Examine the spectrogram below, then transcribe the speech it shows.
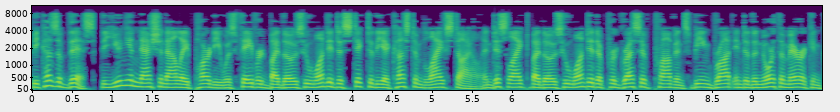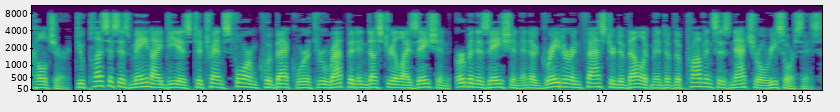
Because of this, the Union Nationale party was favored by those who wanted to stick to the accustomed lifestyle and disliked by those who wanted a progressive province being brought into the North American culture. Duplessis's main ideas to transform Quebec were through rapid industrialization, urbanization, and a greater and faster development of the province's natural resources.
